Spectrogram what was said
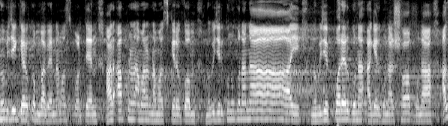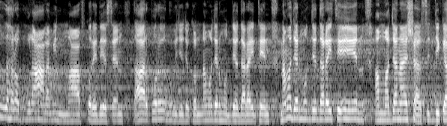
নবীজি কীরকম ভাবে নামাজ পড়তেন, আর আপনার, আমার নামাজ কীরকম? নবীজির কোনো গুণা নাই, নবীজির পরের গুণা আগের গুণা সব গুণা আল্লাহ রব্বুল আলামিন মাফ করে দিয়েছেন। তারপরেও নবীজি যখন নামাজের মধ্যে দাঁড়াইতেন, নামাজের মধ্যে দাঁড়াইতেন, আম্মা জানায়শা সিদ্দিকা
